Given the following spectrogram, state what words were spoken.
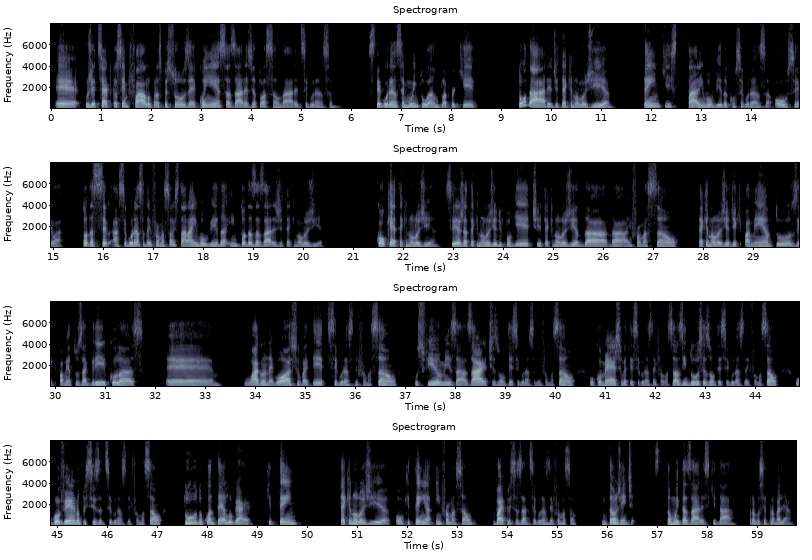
É, o jeito certo que eu sempre falo para as pessoas é conheça as áreas de atuação da área de segurança. Segurança é muito ampla porque toda área de tecnologia tem que estar envolvida com segurança, ou sei lá, toda a segurança da informação estará envolvida em todas as áreas de tecnologia. Qualquer tecnologia, seja tecnologia de foguete, tecnologia da, da informação, tecnologia de equipamentos, equipamentos agrícolas, é, o agronegócio vai ter segurança da informação, os filmes, as artes vão ter segurança da informação, o comércio vai ter segurança da informação, as indústrias vão ter segurança da informação, o governo precisa de segurança da informação, tudo quanto é lugar que tem tecnologia ou que tenha informação vai precisar de segurança da informação. Então, gente, são muitas áreas que dá para você trabalhar.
